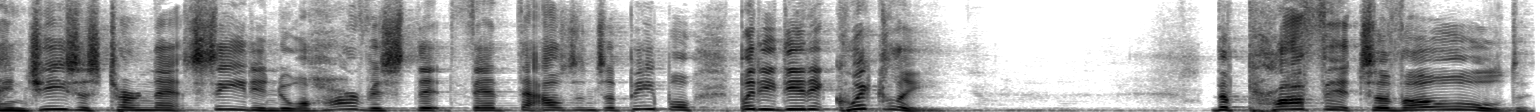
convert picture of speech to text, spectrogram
and Jesus turned that seed into a harvest that fed thousands of people, but he did it quickly. The prophets of old,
